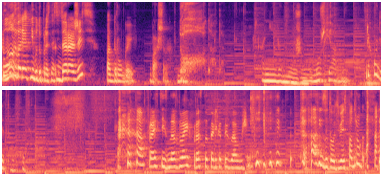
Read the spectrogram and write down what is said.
полный вариант не буду произносить. Дорожить подругой важно, Да, да, да. а не ее мужем. Мужья. ну. Приходит и уходит. Прости, из нас двоих просто только ты замужем. А, ну зато у тебя есть подруга.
